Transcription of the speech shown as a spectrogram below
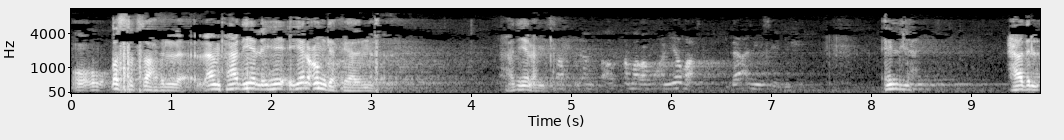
وقصة صاحب ال- الأنف هذه هي- العمدة في هذه المسألة هذه العمدة. صاحب الأنف أمره أن يضع لا أن شيء. إلا هذا ال-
